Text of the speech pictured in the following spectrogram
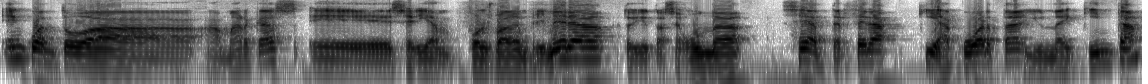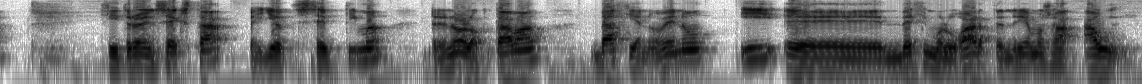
En cuanto a, marcas, eh, serían Volkswagen primera, Toyota segunda, Seat tercera, Kia cuarta, Hyundai quinta, Citroën sexta, Peugeot séptima, Renault octava, Dacia noveno y eh, en décimo lugar tendríamos a Audi.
